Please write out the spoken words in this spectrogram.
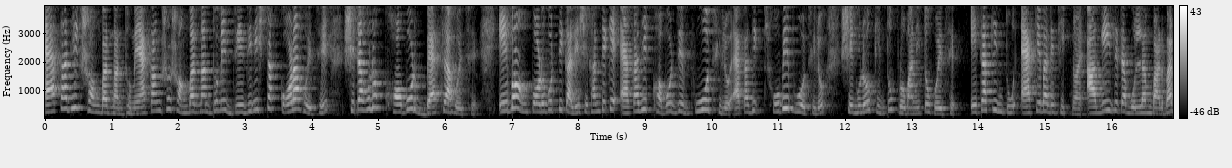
একাধিক সংবাদ মাধ্যমে, একাংশ সংবাদ মাধ্যমে যে জিনিসটা করা হয়েছে, সেটা হলো খবর বেচা হয়েছে। এবং পরবর্তীকালে সেখান থেকে একাধিক খবর যে ভুয়ো ছিল, একাধিক ছবি ভুয়ো ছিল, সেগুলোও কিন্তু প্রমাণিত হয়েছে। এটা কিন্তু একেবারে ঠিক নয়। আগেই যেটা বললাম বারবার,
